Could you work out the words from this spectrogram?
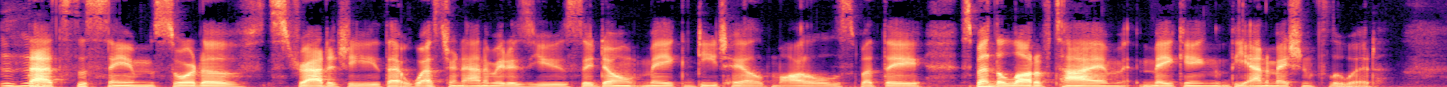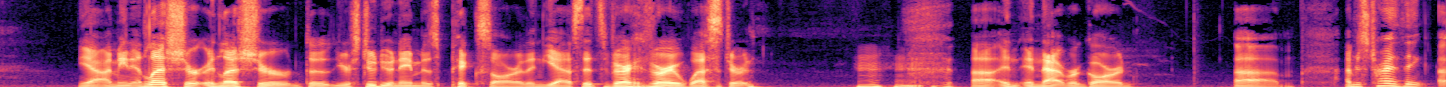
mm-hmm. that's the same sort of strategy that Western animators use. They don't make detailed models, but they spend a lot of time making the animation fluid. Yeah, I mean, unless your unless your the your studio name is Pixar, then yes, it's very very Western mm-hmm. uh, in in that regard. Um, I'm just trying to think. Uh,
